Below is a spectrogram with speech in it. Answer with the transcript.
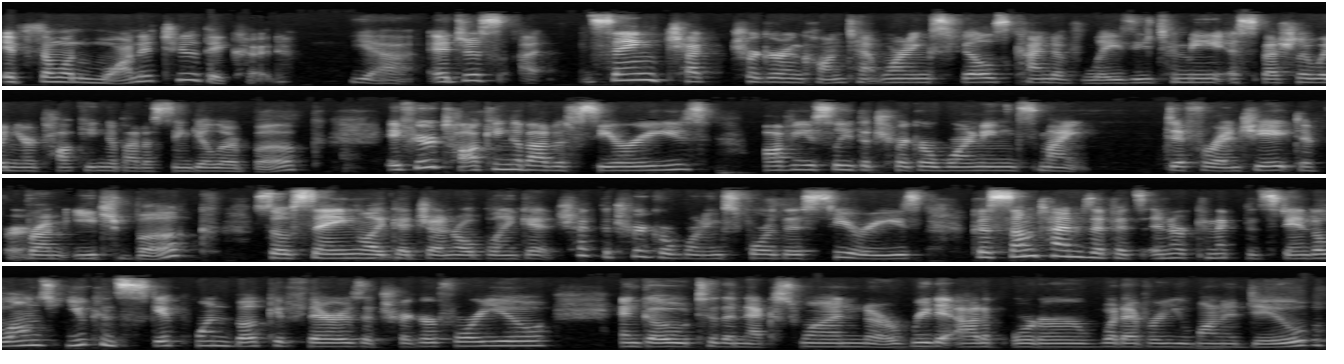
if someone wanted to, they could. Yeah, it just uh, saying check trigger and content warnings feels kind of lazy to me, especially when you're talking about a singular book. If you're talking about a series, obviously the trigger warnings might differentiate Differ. from each book. So saying like mm-hmm. a general blanket, check the trigger warnings for this series because sometimes if it's interconnected standalones, you can skip one book if there is a trigger for you and go to the next one or read it out of order, whatever you want to do.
